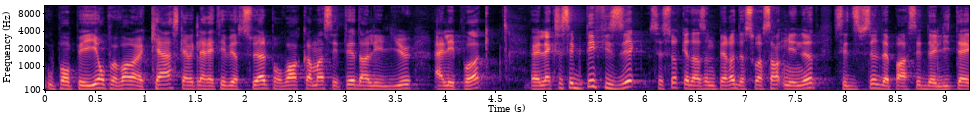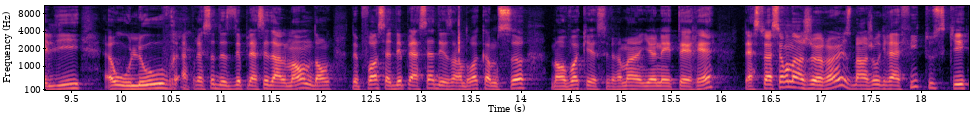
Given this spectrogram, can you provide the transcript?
ou Pompéi. On peut voir un casque avec la réalité virtuelle pour voir comment c'était dans les lieux à l'époque. Euh, l'accessibilité physique, c'est sûr que dans une période de 60 minutes, c'est difficile de passer de l'Italie euh, au Louvre, après ça de se déplacer dans le monde. Donc, de pouvoir se déplacer à des endroits comme ça, bien, on voit que c'est vraiment, il y a un intérêt. La situation dangereuse, bien, en géographie, tout ce qui est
